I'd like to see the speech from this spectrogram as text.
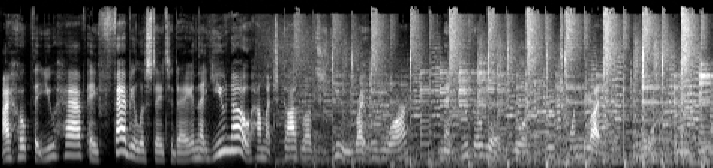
I hope that you have a fabulous day today and that you know how much God loves you right where you are and that you go live your 320 life more than you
